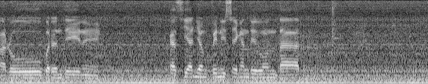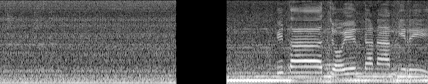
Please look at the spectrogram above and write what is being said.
Baru berhenti ini. Kasihan yang finishing nanti ntar kita join kanan kiri.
